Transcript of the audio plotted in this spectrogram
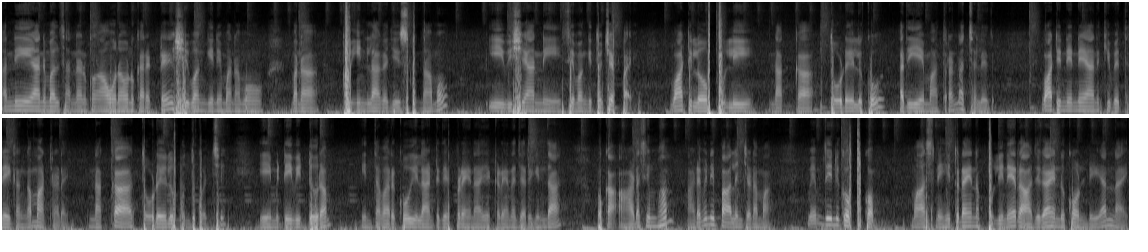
అన్ని యానిమల్స్ అన్న అనుకో అవునవును కరెక్టే. శివంగిని మనము మన క్వీన్ లాగా చేసుకుందాము. ఈ విషయాన్ని శివంగితో చెప్పాయి. వాటిలో పులి నక్క తోడేలుకు అది ఏమాత్రం నచ్చలేదు. వాటి నిర్ణయానికి వ్యతిరేకంగా మాట్లాడాయి. నక్క తోడేలు ముందుకొచ్చి ఏమిటి విడ్డూరం? ఇంతవరకు ఇలాంటిది ఎప్పుడైనా ఎక్కడైనా జరిగిందా? ఒక ఆడసింహం అడవిని పాలించడమా? మేము దీనికి ఒప్పుకోం. మా స్నేహితుడైన పులినే రాజుగా ఎన్నుకోండి అన్నాయి.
